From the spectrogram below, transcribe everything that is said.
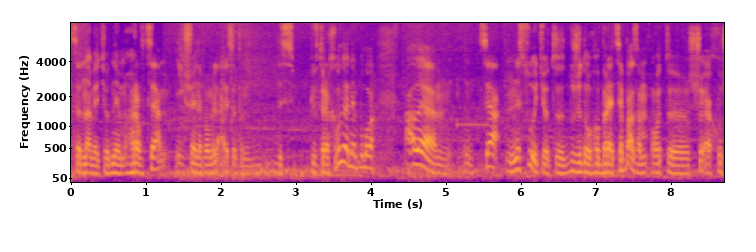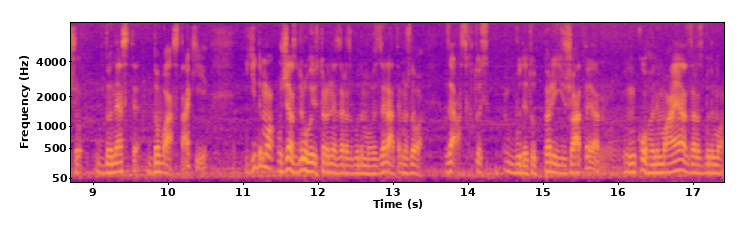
це навіть одним гравцем, якщо я не помиляюся, там десь півтори хвилини було. Але це не суть. От дуже довго береться база. От е, що я хочу донести до вас, так і їдемо вже з другої сторони. Зараз будемо визирати. Можливо, зараз хтось буде тут переїжджати. Нікого немає. Зараз будемо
